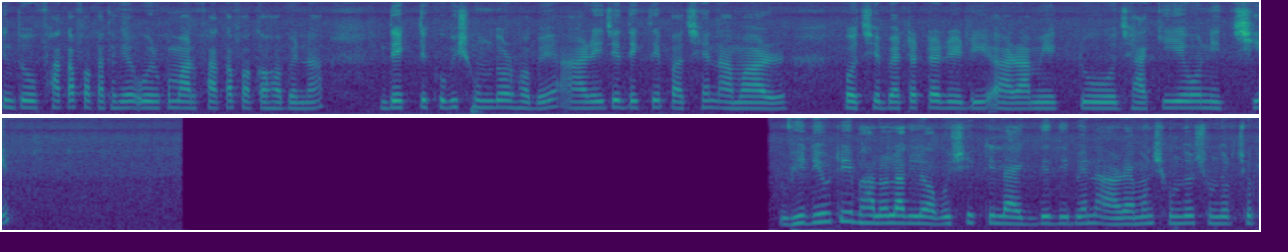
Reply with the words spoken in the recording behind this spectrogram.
কিন্তু ফাঁকা ফাঁকা থাকে, ওইরকম আর ফাঁকা ফাঁকা হবে না। দেখতে খুবই সুন্দর হবে। আর এই যে দেখতে পাচ্ছেন, আমার হচ্ছে ব্যাটারটা রেডি আর আমি একটু ঝাঁকিয়েও নিচ্ছি। ভিডিওটি ভালো লাগলে অবশ্যই একটি লাইক দিয়ে দিবেন, আর এমন সুন্দর সুন্দর ছোট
